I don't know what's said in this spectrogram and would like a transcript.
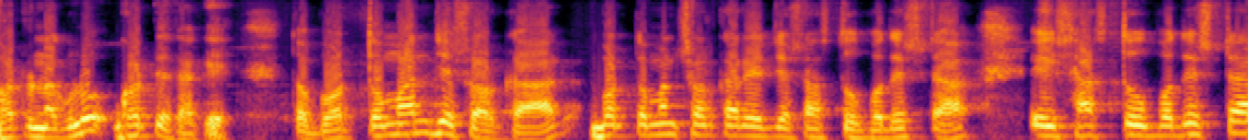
ঘটনাগুলো ঘটতে থাকে। তো বর্তমান যে সরকার, বর্তমান সরকারের যে স্বাস্থ্য উপদেষ্টা, এই স্বাস্থ্য উপদেষ্টা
